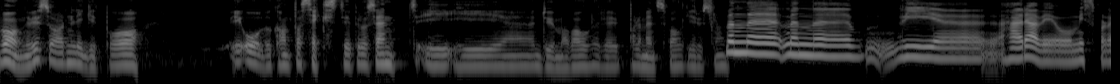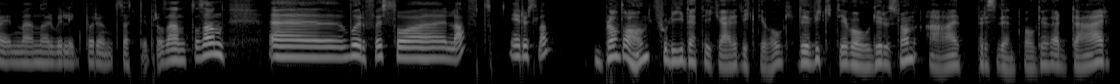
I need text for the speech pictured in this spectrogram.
vanligvis så har den ligget på i overkant av 60 i, i uh, Duma-valg, eller parlamentsvalg i Russland. Men, uh, men uh, vi Her er vi jo misfornøyd med når vi ligger på rundt 70% og sånn. hvorfor så lavt i Russland? Annet fordi dette ikke er et viktig valg. Det viktige valget i Russland er presidentvalget. Det er der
